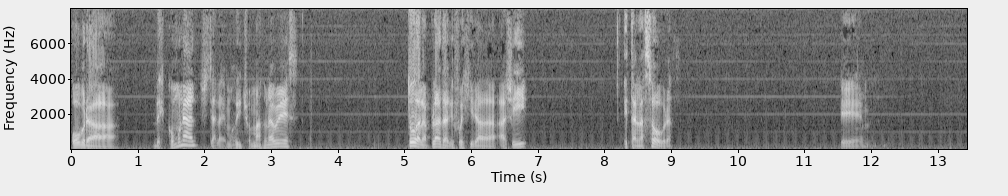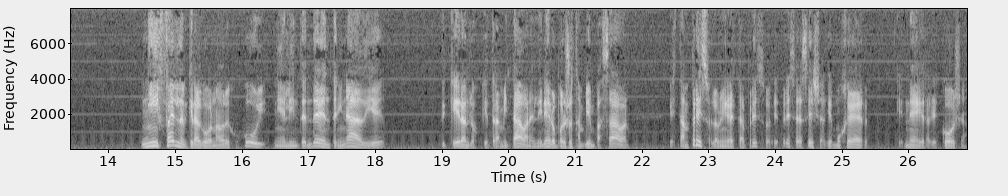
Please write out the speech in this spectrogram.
obra descomunal, ya la hemos dicho más de una vez. Toda la plata que fue girada allí está en las obras. Eh, ni Fellner, que era el gobernador de Jujuy, ni el intendente, ni nadie, que eran los que tramitaban el dinero, por ellos también pasaban, están presos. La única que está preso, es presa es ella, que es mujer, que es negra, que es colla.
